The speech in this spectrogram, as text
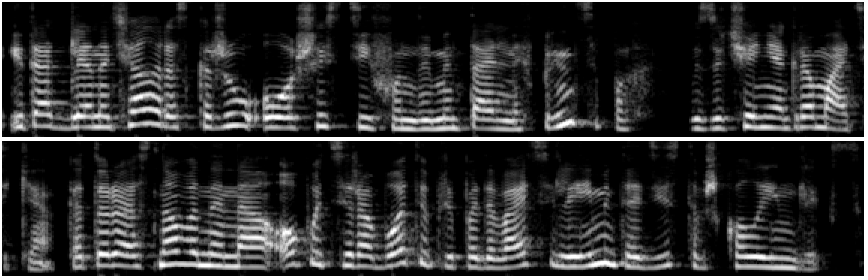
Итак, для начала расскажу о шести фундаментальных принципах изучения грамматики, которые основаны на опыте работы преподавателей и методистов школы Индекс.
